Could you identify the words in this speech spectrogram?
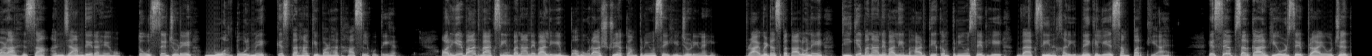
बड़ा हिस्सा अंजाम दे रहे हो तो उससे जुड़े मोल तोल में किस तरह की बढ़त हासिल होती है? और ये बात वैक्सीन बनाने वाली बहुराष्ट्रीय कंपनियों से ही जुड़ी नहीं। प्राइवेट अस्पतालों ने टीके बनाने वाली भारतीय कंपनियों से भी वैक्सीन खरीदने के लिए संपर्क किया है। इससे अब सरकार की ओर से प्रायोजित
